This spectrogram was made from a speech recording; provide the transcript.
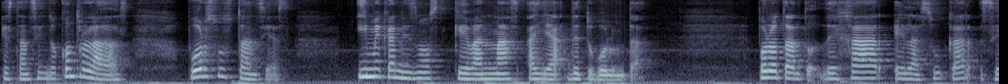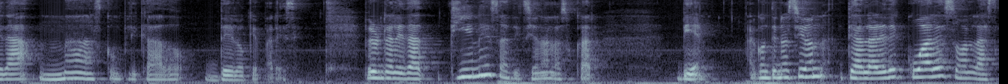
están siendo controladas por sustancias y mecanismos que van más allá de tu voluntad. Por lo tanto, dejar el azúcar será más complicado de lo que parece. Pero en realidad, ¿tienes adicción al azúcar? Bien, a continuación te hablaré de cuáles son las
